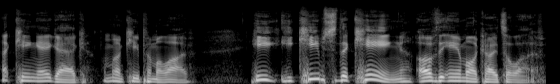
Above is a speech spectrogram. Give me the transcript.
That King Agag, I'm going to keep him alive." He, he keeps the king of the Amalekites alive.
